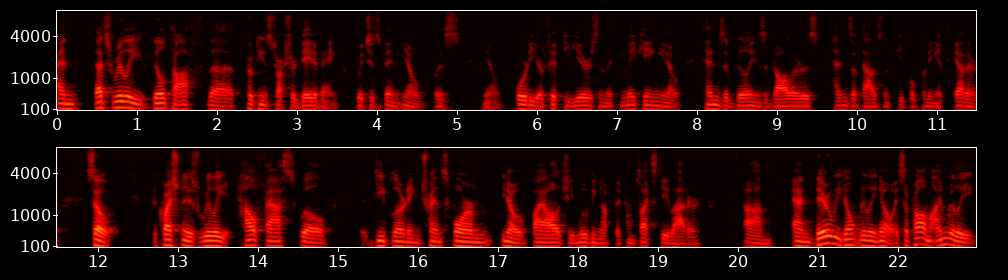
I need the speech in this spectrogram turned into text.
and that's really built off the protein structure data bank, which has been you know was you know 40 or 50 years in the making. You know tens of billions of dollars, tens of thousands of people putting it together. So the question is really how fast will deep learning transform you know biology moving up the complexity ladder. Um, and there we don't really know. It's a problem i'm really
